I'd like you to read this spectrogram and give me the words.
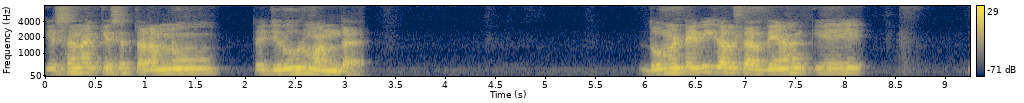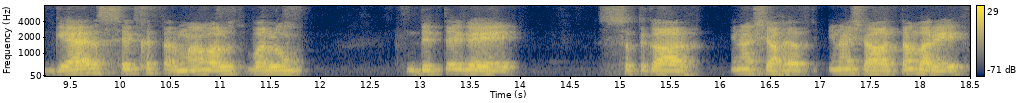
ਕਿਸੇ ਨਾ ਕਿਸੇ ਧਰਮ ਨੂੰ ਤੇ ਜ਼ਰੂਰ ਮੰਨਦਾ ਹੈ। ਦੋ ਮਿੰਟ ਇਹ ਵੀ ਗੱਲ ਕਰਦੇ ਹਾਂ ਕਿ ਗੈਰ ਸਿੱਖ ਧਰਮਾਂ ਵੱਲ, ਵੱਲੋਂ ਦਿੱਤੇ ਗਏ ਸਤਕਾਰ, ਇਹਨਾਂ ਸ਼ਹਾਦਤ ਇਹਨਾਂ ਸ਼ਹਾਦਤਾਂ ਬਾਰੇ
